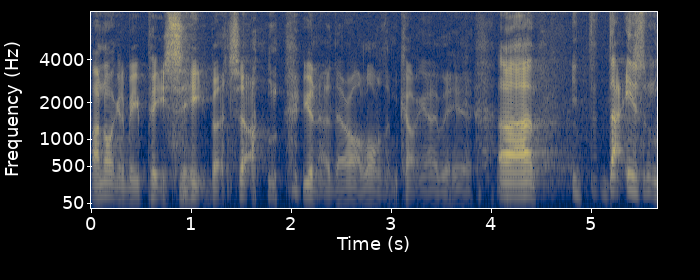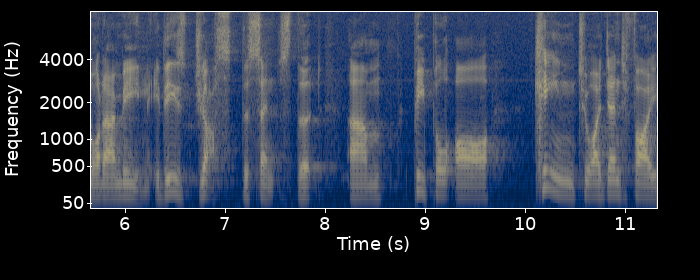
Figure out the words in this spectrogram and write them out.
I'm not going to be PC, but, um, you know, there are a lot of them coming over here. Uh, it, that isn't what I mean. It is just the sense that um, people are keen to identify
